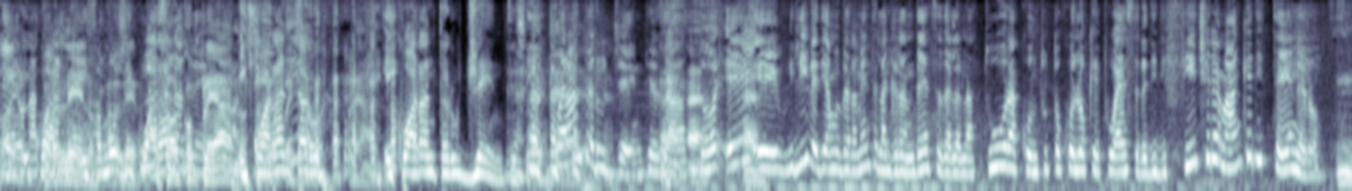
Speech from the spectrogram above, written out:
parallelo, Parallelo, eh, i, 40 i famosi parallelo. Non so, 40, il compleanno. i 40, ru- 40 ruggenti. Sì. I 40 ruggenti, esatto. eh, e, eh. e lì vediamo veramente la grandezza della natura con tutto quello che può essere di difficile ma anche di tenero. Mm.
